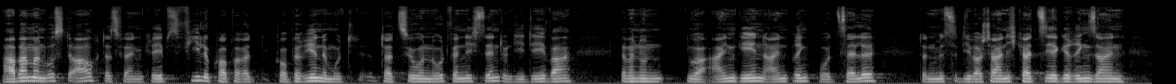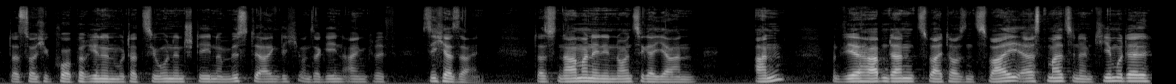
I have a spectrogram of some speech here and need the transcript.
Aber man wusste auch, dass für einen Krebs viele kooperierende Mutationen notwendig sind. Und die Idee war, wenn man nun nur ein Gen einbringt pro Zelle, dann müsste die Wahrscheinlichkeit sehr gering sein, dass solche kooperierenden Mutationen entstehen. Dann müsste eigentlich unser Geneingriff sicher sein. Das nahm man in den 90er Jahren an. Und wir haben dann 2002 erstmals in einem Tiermodell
